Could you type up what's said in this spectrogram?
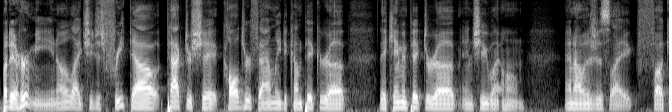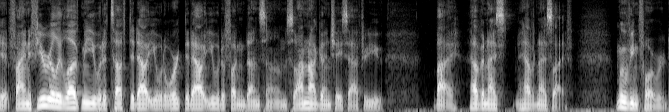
but it hurt me, you know. Like she just freaked out, packed her shit, called her family to come pick her up. They came and picked her up, and she went home. And I was just like, fuck it, fine. If you really loved me, you would have toughed it out. You would have worked it out. You would have fucking done something. So I'm not gonna chase after you. Bye. Have a nice have a nice life. moving forward.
